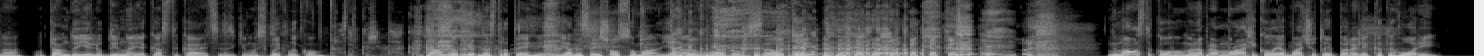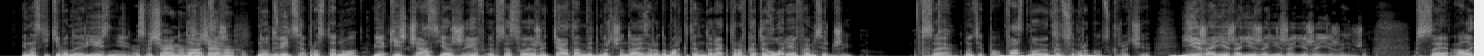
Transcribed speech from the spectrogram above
Да? От там, де є людина, яка стикається з якимось викликом, Просто кажи так. там потрібна стратегія. Я не зайшов з ума, я Так. пив воду, все окей. Нема вас такого? У мене прямо мурахи, коли я бачу той перелік категорій, і наскільки вони різні. Звичайно, Да, це звичайно. ж, ну, дивіться, просто ну, в якийсь час я жив і все своє життя там від мерчендайзера до маркетинг-директора в категорії FMCG. Все. Ну, типу, fast moving consumer goods, коротше. Їжа, їжа, їжа, їжа, їжа, їжа, їжа. Все. Але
